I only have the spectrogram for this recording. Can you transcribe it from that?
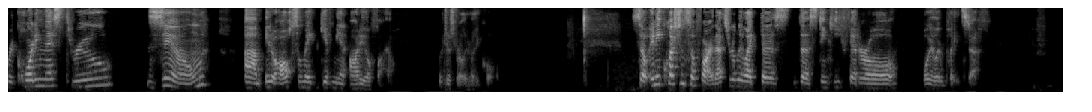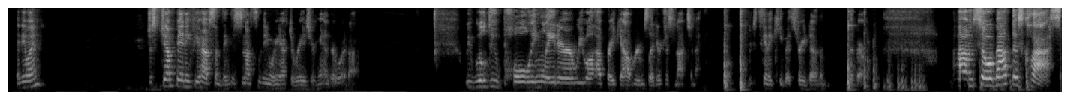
recording this through Zoom, um, it'll also make give me an audio file, which is really really cool. So, any questions so far? That's really like the the stinky federal boilerplate stuff. Anyone? Just jump in if you have something. This is not something where you have to raise your hand or whatnot. We will do polling later. We will have breakout rooms later, just not tonight. We're just going to keep it straight down the, the barrel. Um, so about this class,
